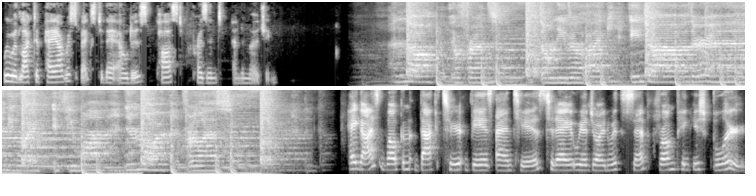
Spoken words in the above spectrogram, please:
We would like to pay our respects to their elders, past, present, and emerging. And all your friends don't even like each other anyway. If you want more for less. Hey guys, welcome back to Beers and Tears. Today we are joined with Seb from Pinkish Blue.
